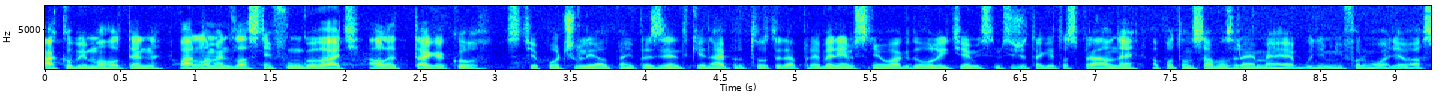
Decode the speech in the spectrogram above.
ako by mohol ten parlament vlastne fungovať, ale tak ako ste počuli od pani prezidentky, najprv to teda preberiem s ňou, ak dovolíte, myslím si, že tak je to správne a potom samozrejme budem informovať aj vás.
